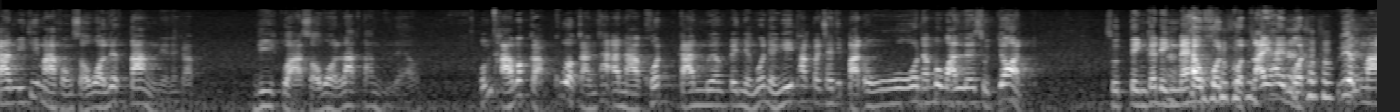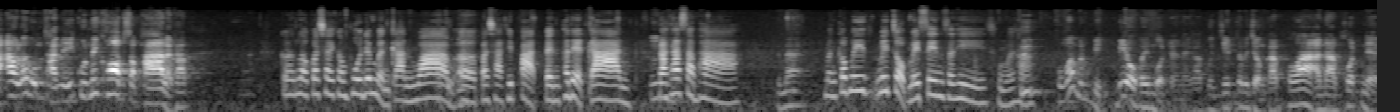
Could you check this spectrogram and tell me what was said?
การมีที่มาของสวเลือกตั้งเนี่ยนะครับ ดีกว่าสวลากตั้งอยู่แล้ว ผมถามว่ากลับขั้วกันถ้าอนาคตการเมืองเป็นอย่างงู้นอย่างนี้พรรคประชาธิปัตย์โอ้นัมเบอร์วันเลยสุดยอด สุดติงกระดิ่งแมวคนกดไลค์ให้หมด เลือกมาอ้าวแล้วผมถามอย่างนี้คุณไม่ครอบสภาเหรอครับก็เราก็ใช้คำพูดได้เหมือนกันว่าถูกไหมเอ่อประชาธิปัตย์เป็นเผด็จการอืมรัฐสภาเห็นไหมมันก็ไม่ไม่จบไม่สิ้นสักทีถูกไหมคืคะอผมว่ามันบิดเบี้ยวไปหมดนะครับคุณจิ๊บท่านผู้ชมครับ เพราะว่าอนาคตเนี่ย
